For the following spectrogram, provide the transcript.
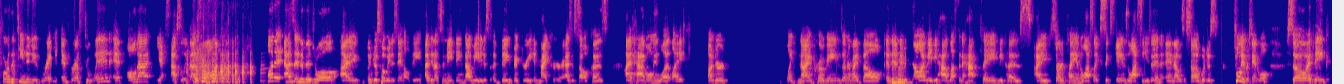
for the team to do great and for us to win and all that? Yes, absolutely. That's all but as an individual, I am just hoping to stay healthy. I think that's the main thing. That would be just a big victory in my career as a self because I've only what like under like nine pro games under my belt. And then Mhm. now I maybe have less than a half played because I started playing in the last like six games of last season and I was a sub, which is totally understandable. So I think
